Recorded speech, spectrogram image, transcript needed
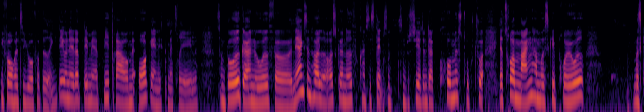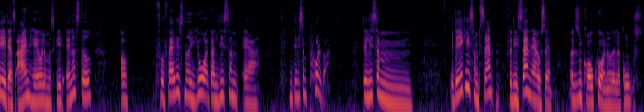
i forhold til jordforbedring. Det er jo netop det med at bidrage med organisk materiale, som både gør noget for næringsindholdet og også gør noget for konsistensen, som du siger, den der krumme struktur. Jeg tror, mange har måske prøvet, måske i deres egen have eller måske et andet sted, at få fat i sådan noget jord, der ligesom er, det er ligesom pulver. Det er ligesom, det er ikke ligesom sand, fordi sand er jo sand, og det er sådan grovkornet eller grus.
